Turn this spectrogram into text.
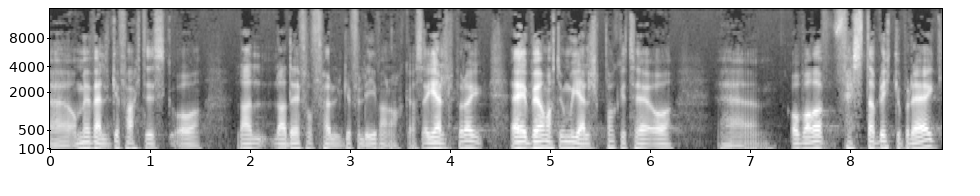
og vi velger faktisk å la, la det få følge for livet vårt. Jeg, deg, jeg ber om at du må hjelpe oss til å, eh, bare feste blikket på deg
